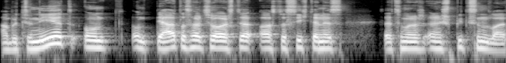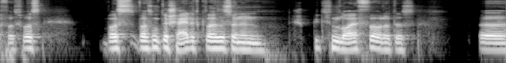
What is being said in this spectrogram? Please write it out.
ambitioniert und, und der hat das halt so aus der, aus der Sicht eines, sag mal, eines Spitzenläufers. Was, was, was unterscheidet quasi so einen Spitzenläufer oder das, äh,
